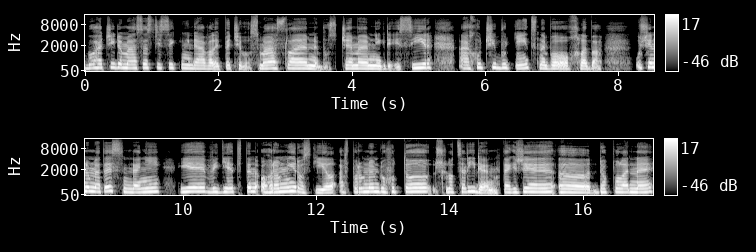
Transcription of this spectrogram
Bohatší domácnosti si k ní dávali pečivo s máslem nebo s džemem, někdy i sír a chudší buď nic nebo chleba. Už jenom na té snídaní je vidět ten ohromný rozdíl a v podobném duchu to šlo celý den. Takže uh, dopoledne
